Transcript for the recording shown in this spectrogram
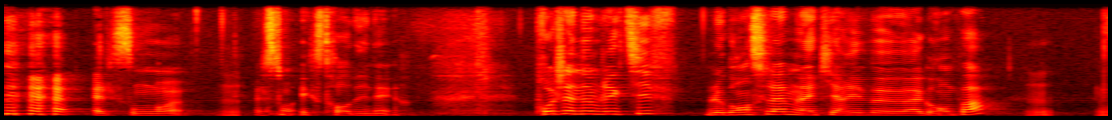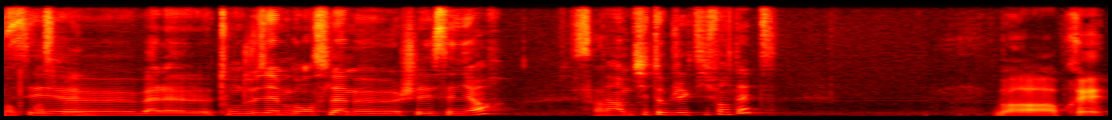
elles, sont, mmh. elles sont extraordinaires. Prochain objectif, le Grand Slam là, qui arrive à grands pas. Mmh, c'est bah, ton deuxième Grand Slam chez les seniors. T'as un petit objectif en tête? Bah, après,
